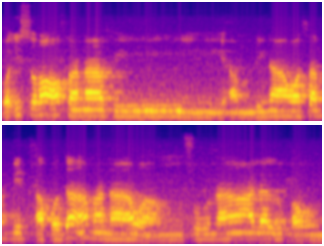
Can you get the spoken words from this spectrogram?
وإسرافنا في أمرنا وثبت أقدامنا وانصرنا على القوم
